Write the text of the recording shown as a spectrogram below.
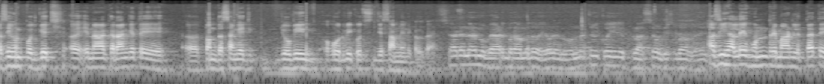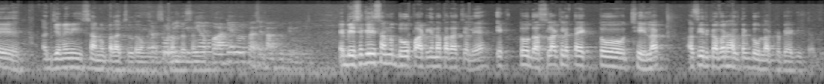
ਅਸੀਂ ਹੁਣ ਪੁੱਛਗਿੱਛ ਅ, ਇਹਨਾਂ ਨਾਲ ਕਰਾਂਗੇ ਤੇ ਅ, ਤੁਹਾਨੂੰ ਦੱਸਾਂਗੇ ਜੀ ਜੋ ਵੀ ਹੋਰ ਵੀ ਕੁਝ ਜੇ ਸਾਹਮਣੇ ਨਿਕਲਦਾ ਹੈ। ਸਾਡੇ ਨਾਲ ਮੋਬਾਈਲ ਬਰਾਮਦ ਹੋਏ ਹੋਣੇ ਨੂੰ ਉਹਨਾਂ 'ਚ ਵੀ ਕੋਈ ਖੁਲਾਸੇ ਹੋਣ ਦੀ ਸੰਭਾਵਨਾ ਹੈ? ਅਸੀਂ ਹਾਲੇ ਹੁਣ ਰਿਮਾਂਡ ਲਿੱਤਾ ਤੇ ਜਿਵੇਂ ਵੀ ਸਾਨੂੰ ਪਤਾ ਚੱਲਦਾ ਉਵੇਂ ਅਸੀਂ ਤੁਹਾਨੂੰ ਟੋਟਲ ਕਿੰਨੀਆਂ ਦੱਸਾਂਗੇ। ਪਾਰਟੀਆਂ ਕੋਲ ਪੈਸੇ ਠੱਗ ਚੁੱਕੇ ਨੇ ਜੀ? ਇਹ ਬੇਸਿਕਲੀ ਸਾਨੂੰ ਦੋ ਪਾਰਟੀਆਂ ਦਾ ਪਤਾ ਚੱਲਿਆ। ਇੱਕ ਤੋਂ 10 ਲੱਖ ਲਿੱਤਾ ਇੱਕ ਤੋਂ 6 ਲੱਖ। ਅਸੀਂ ਰਿਕਵਰ ਹਾਲ ਤੱਕ 2 ਲੱਖ ਰੁਪਏ ਕੀਤਾ ਜੀ।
